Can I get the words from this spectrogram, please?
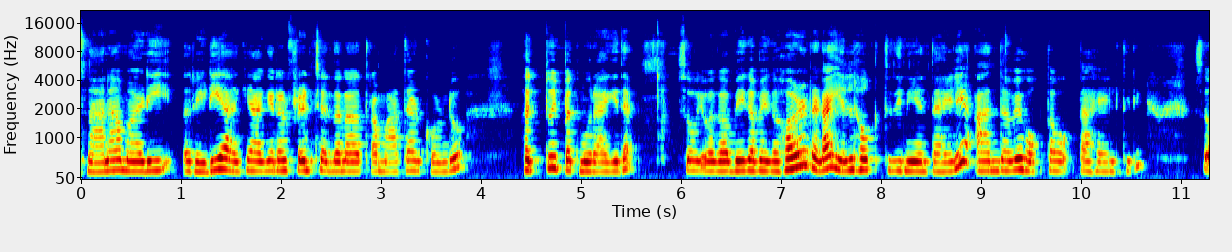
ಸ್ನಾನ ಮಾಡಿ ರೆಡಿಯಾಗಿ ಹಾಗೆ ನನ್ನ ಫ್ರೆಂಡ್ ಚಂದನ ಹತ್ರ ಮಾತಾಡಿಕೊಂಡು ಹತ್ತು ಇಪ್ಪತ್ತ್ಮೂರು ಆಗಿದೆ. ಸೊ ಇವಾಗ ಬೇಗ ಬೇಗ ಹೊರಡೋಣ. ಎಲ್ಲಿ ಹೋಗ್ತಿದ್ದೀನಿ ಅಂತ ಹೇಳಿ ಆನ್ ದ ವೇ ಹೋಗ್ತಾ ಹೋಗ್ತಾ ಹೇಳ್ತೀನಿ. ಸೊ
